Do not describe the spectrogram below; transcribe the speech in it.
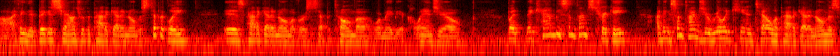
Uh, I think the biggest challenge with hepatic adenomas typically is hepatic adenoma versus hepatoma or maybe a cholangio. But they can be sometimes tricky. I think sometimes you really can't tell hepatic adenomas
